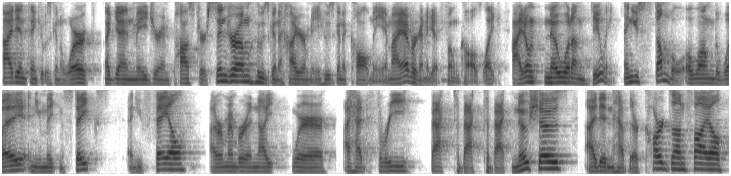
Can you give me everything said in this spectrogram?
I didn't think it was going to work. Again, major imposter syndrome. Who's going to hire me? Who's going to call me? Am I ever going to get phone calls? Like, I don't know what I'm doing. And you stumble along the way and you make mistakes and you fail. I remember a night where I had three back to back to back no shows. I didn't have their cards on file.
